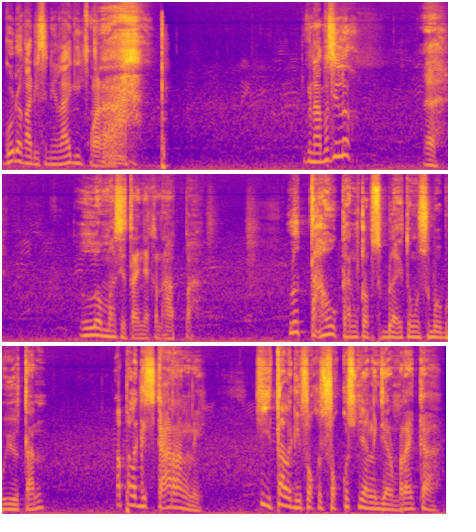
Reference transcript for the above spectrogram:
gue udah gak di sini lagi. Wah, Kenapa sih lu? eh, lo masih tanya kenapa? Lo tahu kan klub sebelah itu musuh bebuyutan? Apalagi sekarang nih, kita lagi fokus-fokusnya ngejar mereka.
